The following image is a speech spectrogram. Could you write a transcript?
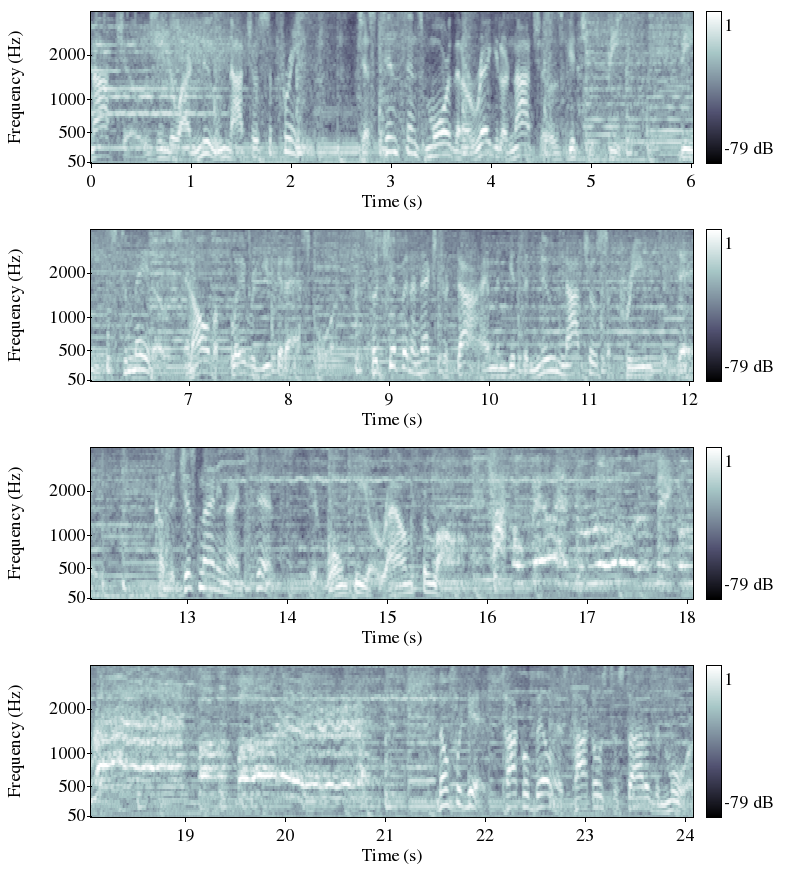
nachos into our new Nacho Supreme. Just 10 cents more than a regular nachos gets you beef, beans, tomatoes, and all the flavor you could ask for. So chip in an extra dime and get the new Nacho Supreme today. Because at just 99 cents, it won't be around for long. Taco Bell has a road to make a run for the border. Don't forget, Taco Bell has tacos, tostadas, and more.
